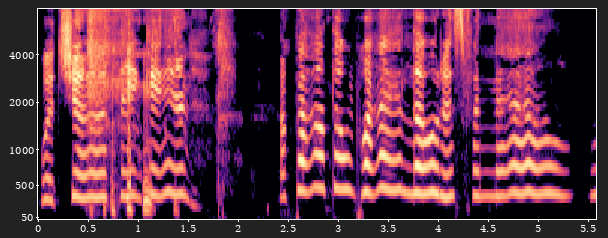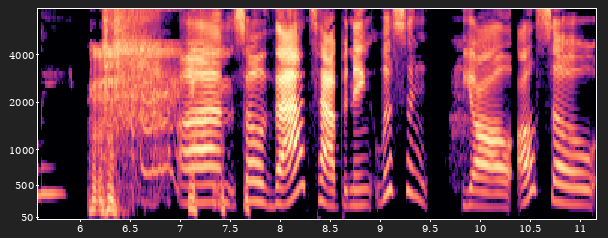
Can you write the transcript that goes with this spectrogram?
what you're thinking. about the White Lotus finale. um, so that's happening. Listen, y'all. Also,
